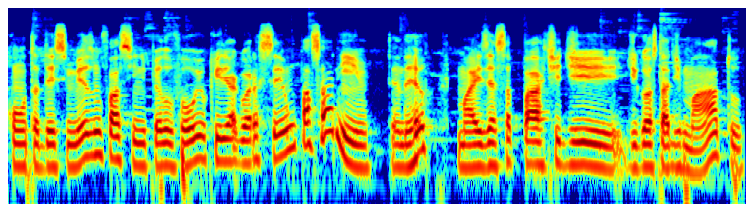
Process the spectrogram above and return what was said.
conta desse mesmo fascínio pelo voo, eu queria agora ser um passarinho, entendeu? Mas essa parte de, de gostar de mato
